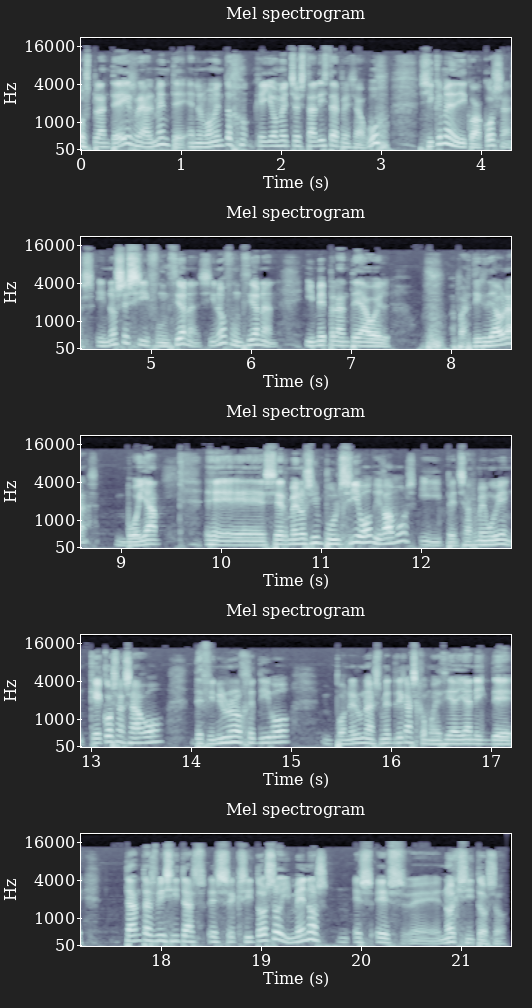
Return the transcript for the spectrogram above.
os planteéis realmente. En el momento que yo me he hecho esta lista he pensado, uff, sí que me dedico a cosas y no sé si funcionan, si no funcionan. Y me he planteado el, a partir de ahora voy a eh, ser menos impulsivo, digamos, y pensarme muy bien qué cosas hago, definir un objetivo, poner unas métricas, como decía Yannick, de tantas visitas es exitoso y menos es, es eh, no exitoso.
